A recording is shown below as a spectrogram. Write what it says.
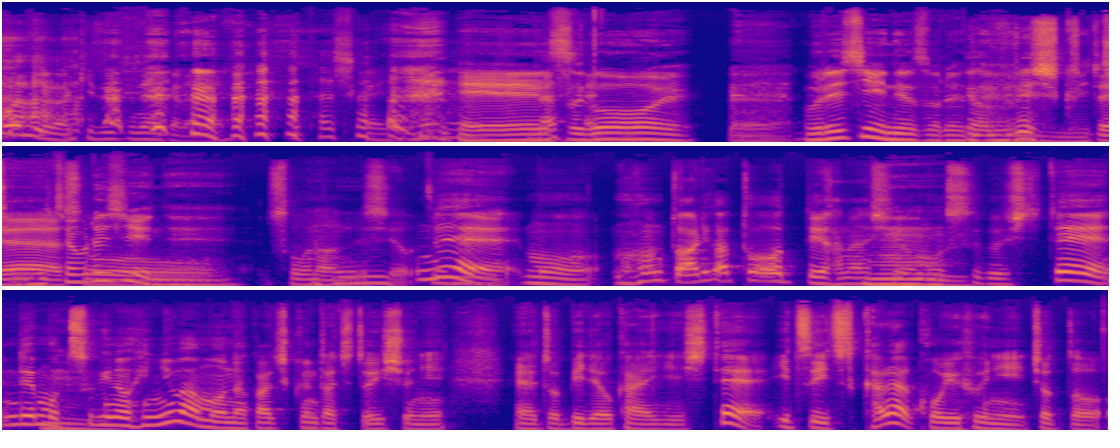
本人は気づいてないからね。確かにね。ええ、すごい。嬉しいね、それね。嬉しくて。めちゃめちゃ嬉しいね。そう。そうなんですよ。で、もう本当ありがとうっていう話をもうすぐして、で、もう次の日にはもう中地君たちと一緒に、えっ、と、ビデオ会議して、いついつからこういうふうにちょっと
